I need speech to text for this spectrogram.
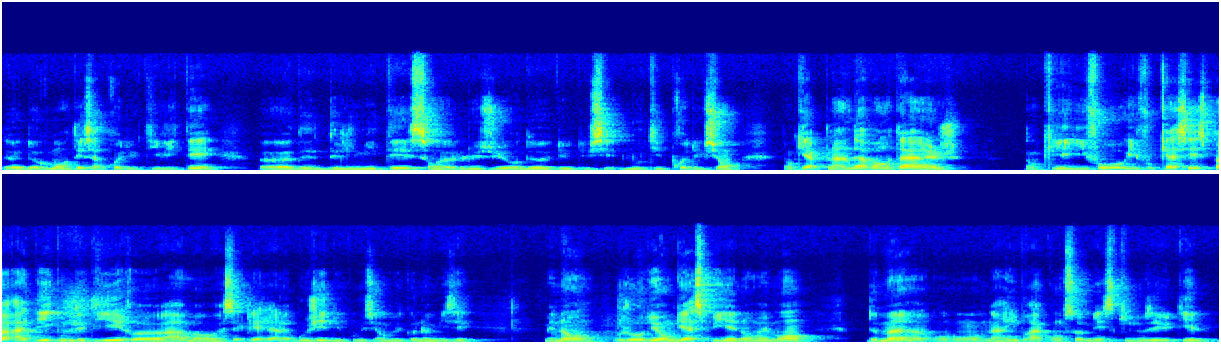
d'augmenter sa productivité, euh, de, de, limiter l'usure de l'outil de production. Donc il y a plein d'avantages. Donc il faut, il faut casser ce paradigme de dire euh, ah ben on va s'éclairer à la bougie du coup si on veut économiser. Mais non, aujourd'hui on gaspille énormément Demain, on arrivera à consommer ce qui nous est utile.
